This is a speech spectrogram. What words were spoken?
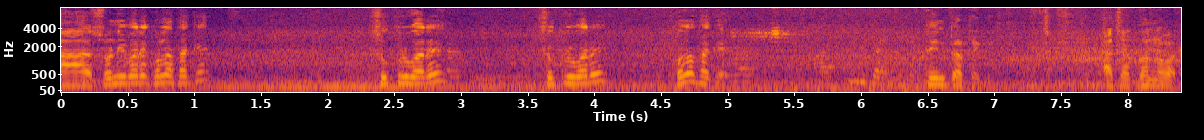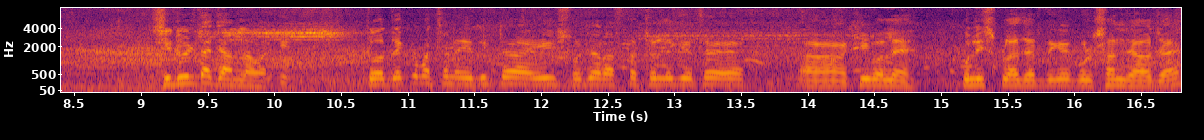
আর শনিবারে খোলা থাকে? শুক্রবারে? শুক্রবারে খোলা থাকে? তিনটা থেকে। আচ্ছা ধন্যবাদ। শিডিউলটা জানলাম আর কি। তো দেখতে পাচ্ছেন, এই দিকটা, এই সোজা রাস্তা চলে গিয়েছে কি বলে, পুলিশ প্লাজার দিকে, গুলশান যাওয়া যায়।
